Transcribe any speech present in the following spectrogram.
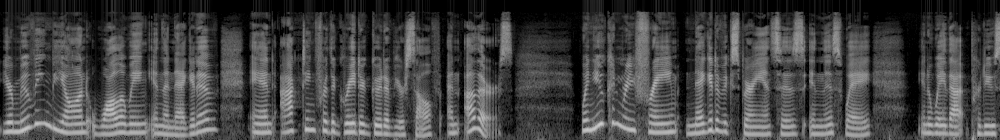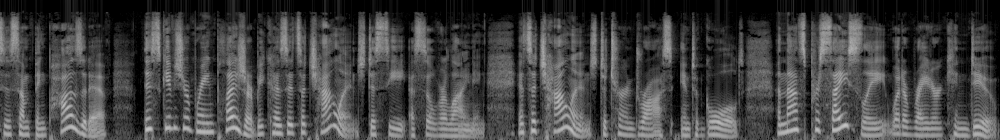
you're moving beyond wallowing in the negative and acting for the greater good of yourself and others. When you can reframe negative experiences in this way, in a way that produces something positive, this gives your brain pleasure because it's a challenge to see a silver lining. It's a challenge to turn dross into gold. And that's precisely what a writer can do.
